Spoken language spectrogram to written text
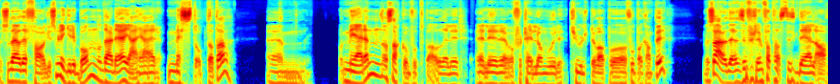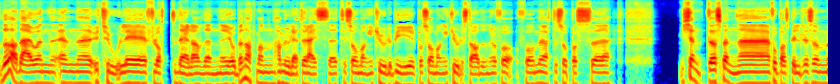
Så det er jo det faget som ligger i bånn, og det er det jeg er mest opptatt av. Um, mer enn å snakke om fotball eller, eller, å fortelle om hvor kult det var på fotballkamper. Men så er jo det selvfølgelig en fantastisk del av det. da. Det er jo en, en utrolig flott del av den jobben at man har mulighet til å reise til så mange kule byer, på så mange kule stadioner, og få, få møte såpass uh, kjente og spennende fotballspillere som,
